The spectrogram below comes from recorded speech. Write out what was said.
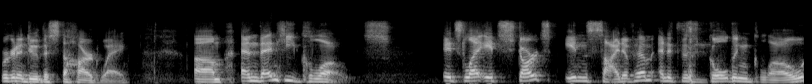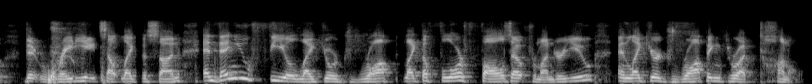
we're gonna do this the hard way. Um, and then he glows. it's like it starts inside of him and it's this golden glow that radiates out like the sun and then you feel like you're drop like the floor falls out from under you and like you're dropping through a tunnel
